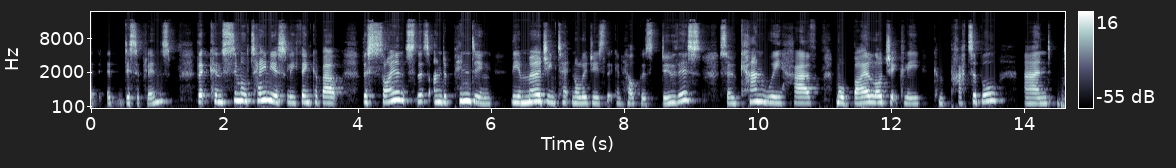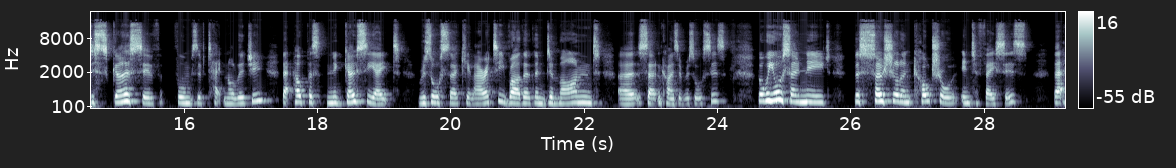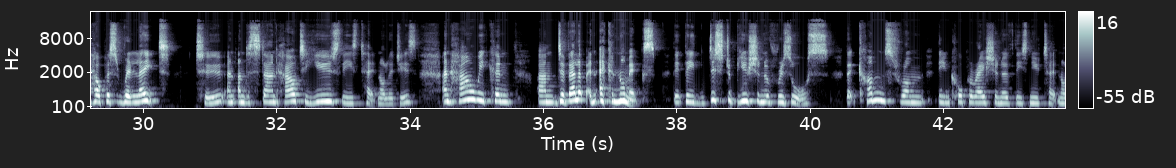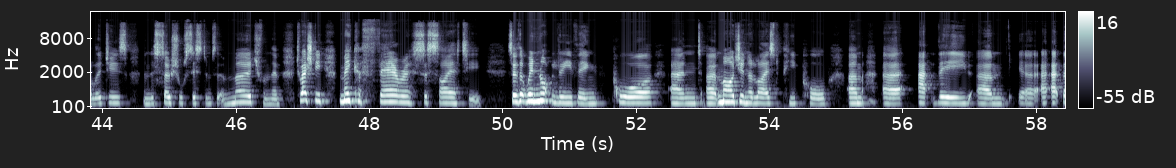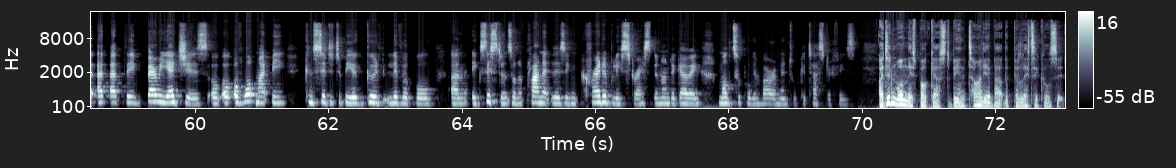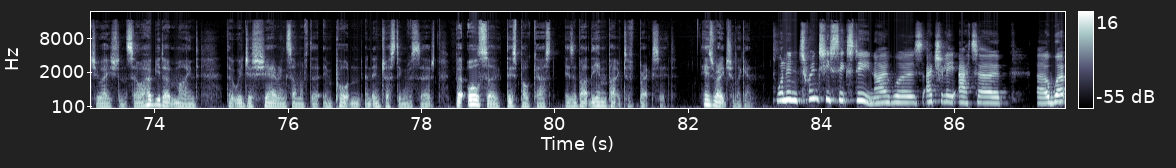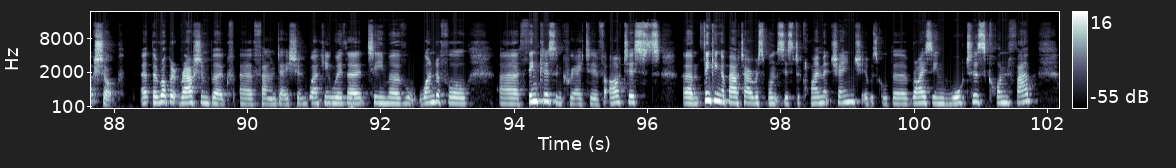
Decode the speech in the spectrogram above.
disciplines that can simultaneously think about the science that's underpinning the emerging technologies that can help us do this. So, can we have more biologically compatible and discursive forms of technology that help us negotiate resource circularity rather than demand uh, certain kinds of resources? But we also need the social and cultural interfaces that help us relate to and understand how to use these technologies and how we can um, develop an economics, the, the distribution of resource that comes from the incorporation of these new technologies and the social systems that emerge from them to actually make a fairer society so that we're not leaving poor and uh, marginalized people um, uh, at the um, uh, at the at, at, the very edges of, of, what might be considered to be a good livable um, existence on a planet that is incredibly stressed and undergoing multiple environmental catastrophes. I didn't want this podcast to be entirely about the political situation, so I hope you don't mind that we're just sharing some of the important and interesting research. But also, this podcast is about the impact of Brexit. Here's Rachel again. Well, in 2016, I was actually at a, a workshop at the Robert Rauschenberg uh, Foundation, working with a team of wonderful uh, thinkers and creative artists, um, thinking about our responses to climate change. It was called the Rising Waters Confab,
